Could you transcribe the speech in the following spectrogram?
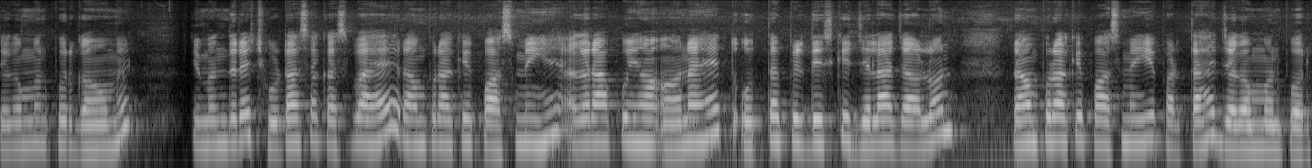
जगम्मनपुर गाँव में। ये मंदिर है छोटा सा कस्बा है, रामपुरा के पास में ही है। अगर आपको यहाँ आना है तो उत्तर प्रदेश के जिला जालौन, रामपुरा के पास में ये पड़ता है जगम्मनपुर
